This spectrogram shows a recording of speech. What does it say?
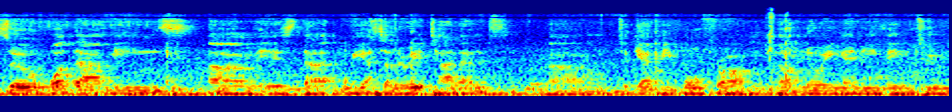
So what that means um, is that we accelerate talent um, to get people from not knowing anything to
